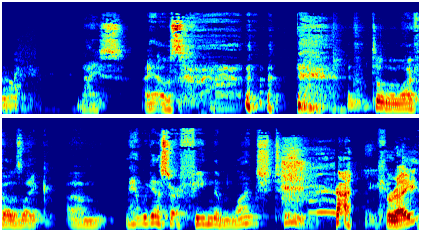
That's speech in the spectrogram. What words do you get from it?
Okay, nice. I, I was I told my wife I was like, um, man, we got to start feeding them lunch too. right?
